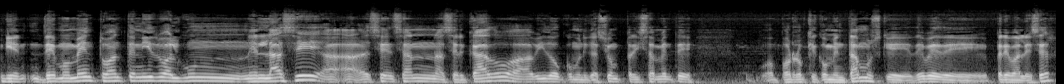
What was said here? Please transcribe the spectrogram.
Bien, de momento han tenido algún enlace, se, se, han acercado, ha habido comunicación precisamente por lo que comentamos que debe de prevalecer.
